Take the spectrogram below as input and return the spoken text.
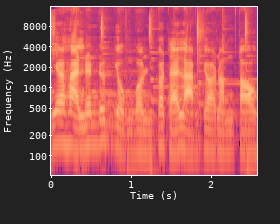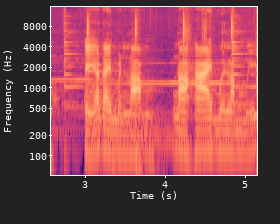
Nhớ hai lít nước dùng mình có thể làm cho năm tô, thì ở đây mình làm là 25 miếng.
